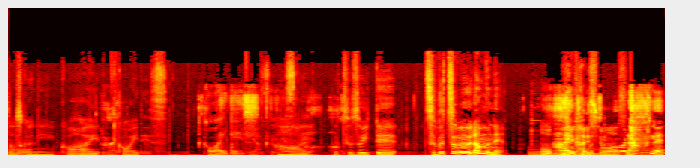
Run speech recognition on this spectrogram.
確かに。可愛い。はい。可愛いです。可愛いです。安いですね。はい。で続いてつぶつぶラムネ。お,、はい、お願いします。ラムネ。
